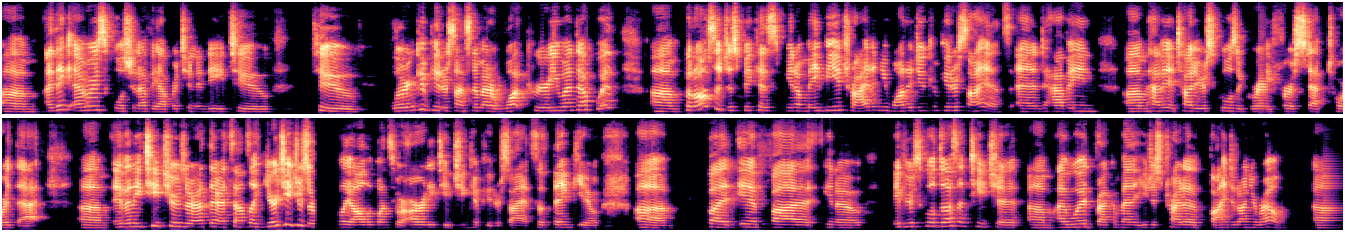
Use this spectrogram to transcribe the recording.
Um, I think every school should have the opportunity to to learn computer science no matter what career you end up with um, but also just because you know maybe you tried and you want to do computer science and having um, having it taught at your school is a great first step toward that um, if any teachers are out there it sounds like your teachers are probably all the ones who are already teaching computer science so thank you um, but if uh, you know if your school doesn't teach it um, i would recommend that you just try to find it on your own um,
